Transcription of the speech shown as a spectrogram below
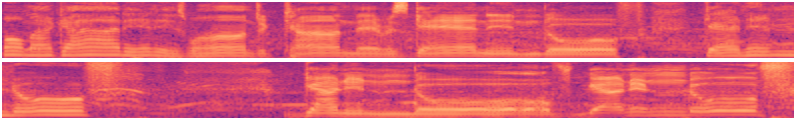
Oh my god, it is WonderCon. There is Ganondorf. Ganondorf. Ganondorf. Ganondorf.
